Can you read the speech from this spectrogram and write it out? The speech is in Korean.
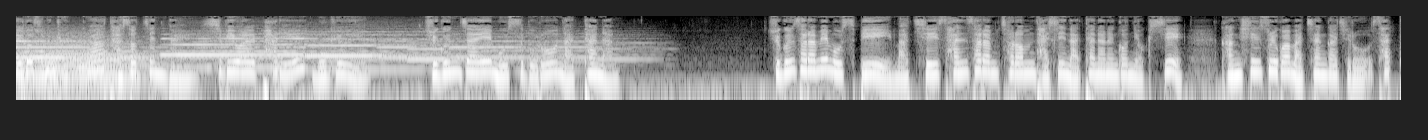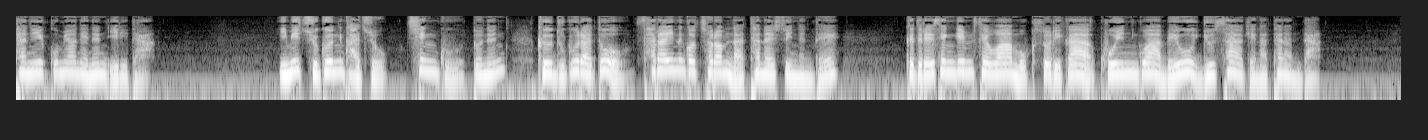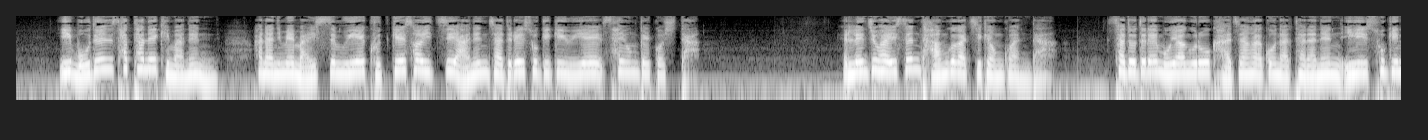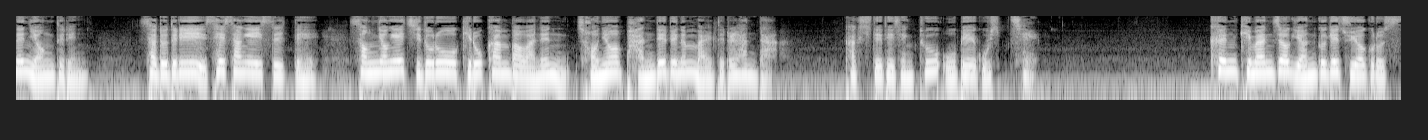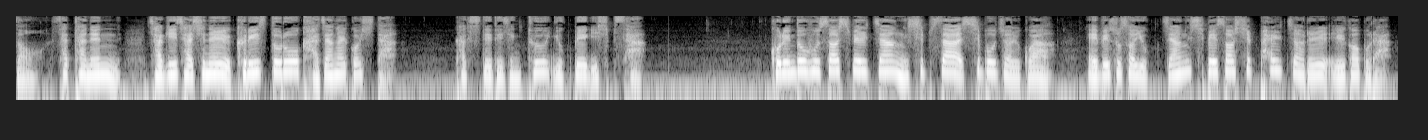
읽어주는 교과 다섯째 날 12월 8일 목요일 죽은 자의 모습으로 나타남 죽은 사람의 모습이 마치 산 사람처럼 다시 나타나는 건 역시 강신술과 마찬가지로 사탄이 꾸며내는 일이다. 이미 죽은 가족, 친구 또는 그 누구라도 살아있는 것처럼 나타날 수 있는데 그들의 생김새와 목소리가 고인과 매우 유사하게 나타난다. 이 모든 사탄의 기만은 하나님의 말씀 위에 굳게 서 있지 않은 자들을 속이기 위해 사용될 것이다. 엘렌지 화이트는 다음과 같이 경고한다. 사도들의 모양으로 가장하고 나타나는 이 속이는 영들은 사도들이 세상에 있을 때 성령의 지도로 기록한 바와는 전혀 반대되는 말들을 한다. 각시대 대쟁투 557. 큰 기만적 연극의 주역으로서 사탄은 자기 자신을 그리스도로 가장할 것이다. 각시대 대쟁투 624. 고린도 후서 11장 14, 15절과 에베소서 6장 10에서 18절을 읽어보라.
